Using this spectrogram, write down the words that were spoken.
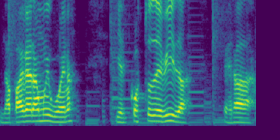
La paga era muy buena y el costo de vida era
